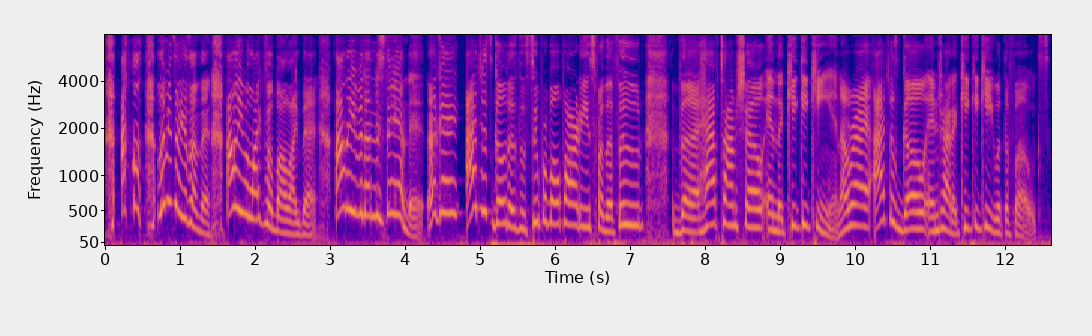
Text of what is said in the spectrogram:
Let me tell you something. I don't even like football like that. I don't even understand it. Okay, I just go to the Super Bowl parties for the food, the halftime show, and the kiki keying. All right, I just go and try to kiki key with the folks.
